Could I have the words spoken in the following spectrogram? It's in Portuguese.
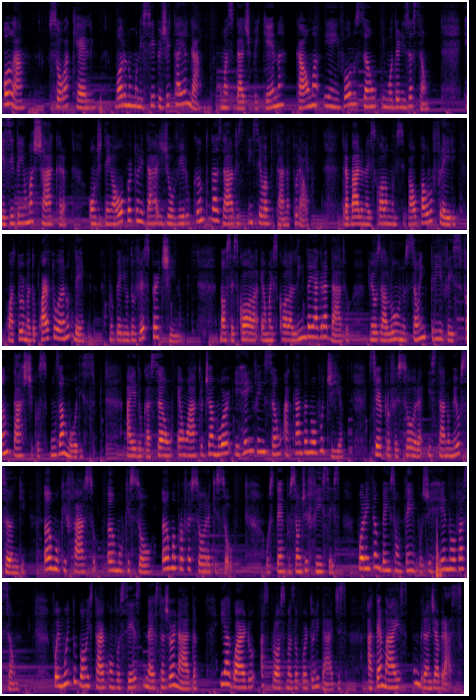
Olá, sou a Kelly, moro no município de Itaiangá, uma cidade pequena, calma e em evolução e modernização. Resido em uma chácara, onde tenho a oportunidade de ouvir o canto das aves em seu habitat natural. Trabalho na Escola Municipal Paulo Freire, com a turma do quarto ano D, no período vespertino. Nossa escola é uma escola linda e agradável. Meus alunos são incríveis, fantásticos, uns amores. A educação é um ato de amor e reinvenção a cada novo dia. Ser professora está no meu sangue. Amo o que faço, amo o que sou, amo a professora que sou. Os tempos são difíceis, porém também são tempos de renovação. Foi muito bom estar com vocês nesta jornada e aguardo as próximas oportunidades. Até mais, um grande abraço!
